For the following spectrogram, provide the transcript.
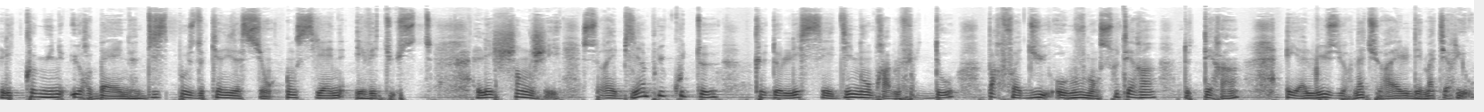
les communes urbaines disposent de canalisations anciennes et vétustes. Les changer serait bien plus coûteux que de laisser d'innombrables fuites d'eau, parfois dues au mouvement souterrain de terrain et à l'usure naturelle des matériaux.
